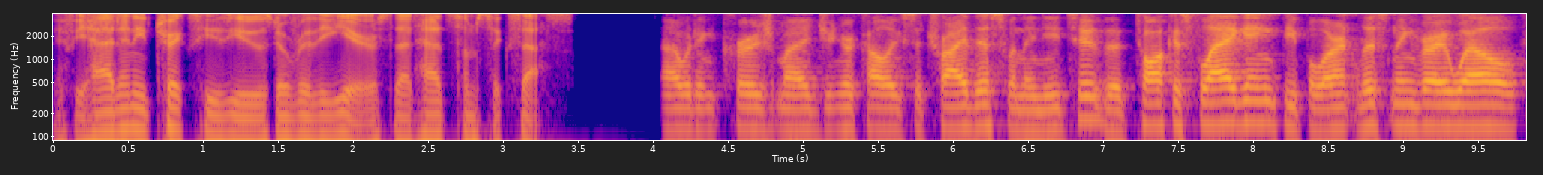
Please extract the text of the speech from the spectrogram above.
if he had any tricks he's used over the years that had some success. I would encourage my junior colleagues to try this when they need to. The talk is flagging, people aren't listening very well,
